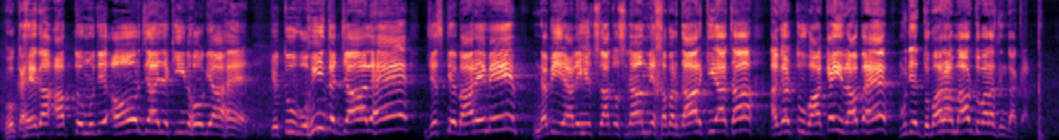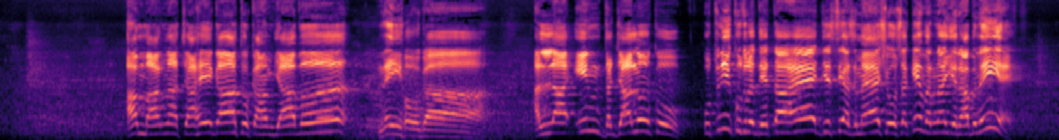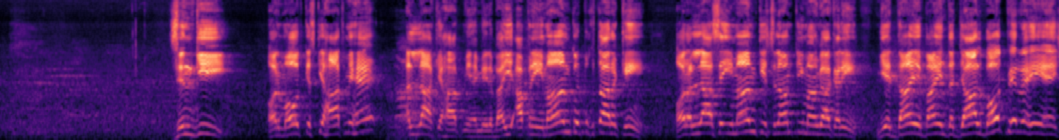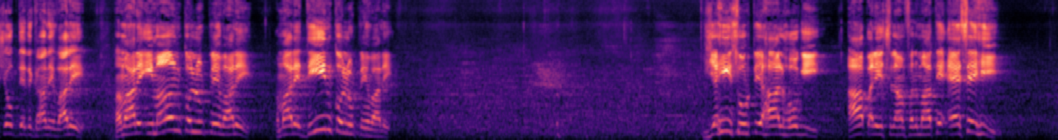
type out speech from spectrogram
وہ کہے گا، اب تو مجھے اور جا یقین ہو گیا ہے کہ تو وہی دجال ہے جس کے بارے میں نبی علیہ السلاط اسلام نے خبردار کیا تھا، اگر تو واقعی رب ہے، مجھے دوبارہ مار، دوبارہ زندہ کر۔ اب مارنا چاہے گا تو کامیاب نہیں ہوگا۔ اللہ ان دجالوں کو اتنی قدرت دیتا ہے جس سے ازمائش ہو سکے، ورنہ یہ رب نہیں ہے۔ زندگی اور موت کس کے ہاتھ میں ہے؟ اللہ کے ہاتھ میں ہے میرے بھائی۔ اپنے ایمان کو پختہ رکھیں اور اللہ سے ایمان کی سلامتی مانگا کریں۔ یہ دائیں بائیں دجال بہت پھر رہے ہیں شوب دے دکھانے والے۔ ہمارے ایمان کو لوٹنے والے، ہمارے دین کو لوٹنے والے۔ یہی صورتحال ہوگی۔ آپ علیہ السلام فرماتے ایسے ہی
